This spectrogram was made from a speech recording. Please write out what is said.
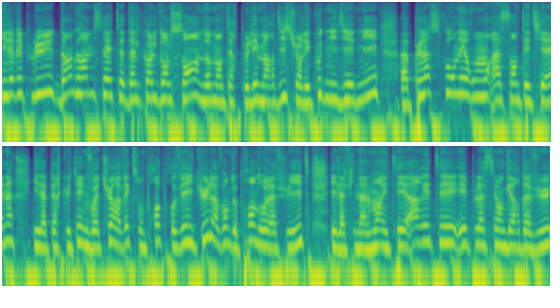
Il avait plus d'un gramme sept d'alcool dans le sang. Un homme interpellé mardi sur les coups de midi et demi. à Place Fournéron à Saint-Étienne. Il a percuté une voiture avec son propre véhicule avant de prendre la fuite. Il a finalement été arrêté et placé en garde à vue.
